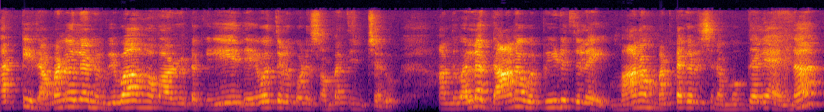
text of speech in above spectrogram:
అట్టి రమణులను వివాహమాడుటకు ఏ దేవతలు కూడా సమ్మతించరు. అందువల్ల దానవ పీడితులై మానం మంటగలిసిన ముగ్ధలే అయినా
